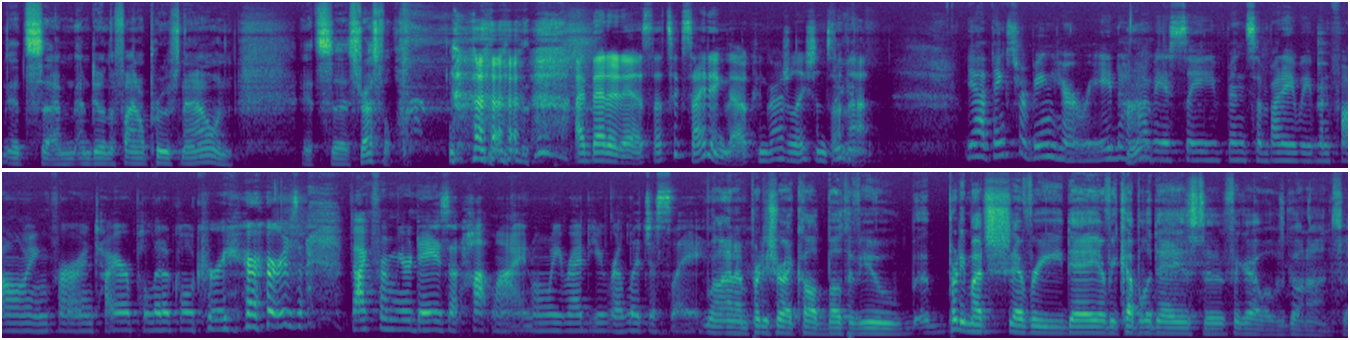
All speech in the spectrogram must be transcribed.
it's I'm, I'm doing the final proofs now, and it's uh, stressful. I bet it is. That's exciting, though. Congratulations Thank on you. that. Yeah, thanks for being here, Reid. Yeah. Obviously, you've been somebody we've been following for our entire political careers, back from your days at Hotline when we read you religiously. Well, and I'm pretty sure I called both of you uh, pretty much every day, every couple of days to figure out what was going on. So.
